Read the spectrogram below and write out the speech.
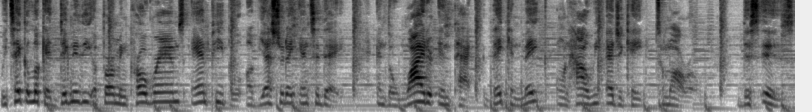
We take a look at dignity affirming programs and people of yesterday and today and the wider impact they can make on how we educate tomorrow. This is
